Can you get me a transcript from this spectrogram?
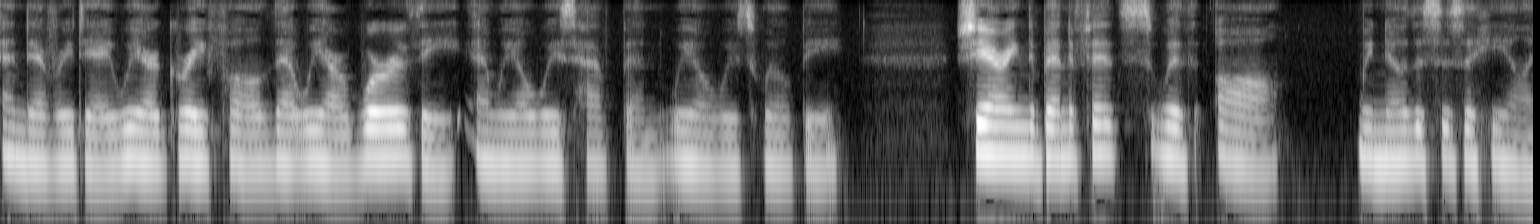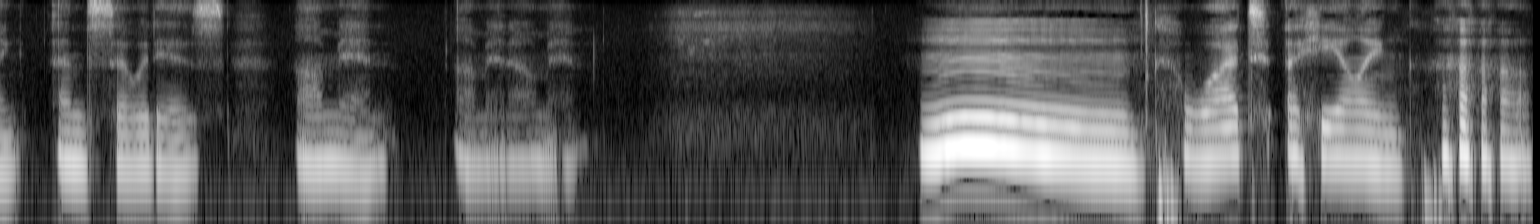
and every day. We are grateful that we are worthy and we always have been, we always will be sharing the benefits with all. We know this is a healing, and so it is. Amen. Amen. Amen. Mmm, what a healing.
